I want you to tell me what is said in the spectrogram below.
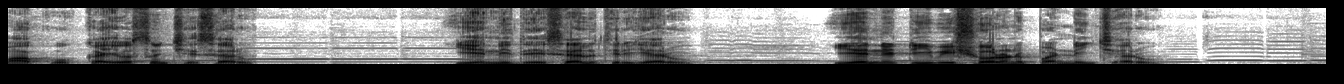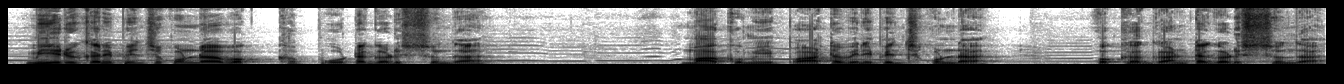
మాకు కైవసం చేశారు. ఎన్ని దేశాలు తిరిగారు ఎన్ని టీవీ షోలను పండించారు మీరు కనిపించకుండా ఒక్క పూట గడుస్తుందా? మాకు మీ పాట వినిపించకుండా ఒక గంట గడుస్తుందా?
